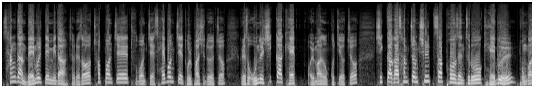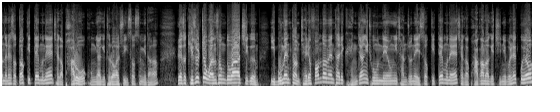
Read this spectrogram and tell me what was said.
상단 매물대입니다. 자, 그래서 첫 번째, 두 번째, 세 번째 돌파 시도였죠. 그래서 오늘 시가 갭 얼마 놓고 띄었죠? 시가가 3.74%로 갭을 동반을 해서 떴기 때문에 제가 바로 공략이 들어갈 수 있었습니다. 그래서 기술적 완성도와 지금 이 모멘텀 재료 펀더멘탈이 굉장히 좋은 내용이 잔존해 있었기 때문에 제가 과감하게 진입을 했고요.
